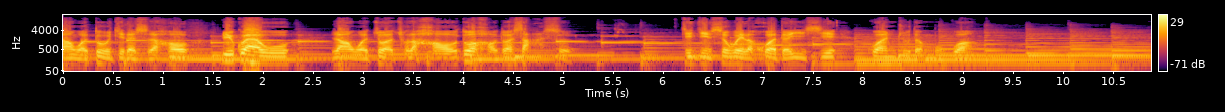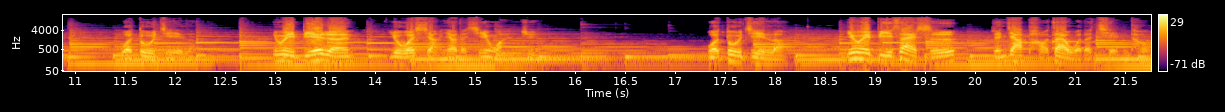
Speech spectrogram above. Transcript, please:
当我妒忌的时候，绿怪物让我做出了好多好多傻事，仅仅是为了获得一些关注的目光。我妒忌了，因为别人有我想要的新玩具。我妒忌了，因为比赛时人家跑在我的前头。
